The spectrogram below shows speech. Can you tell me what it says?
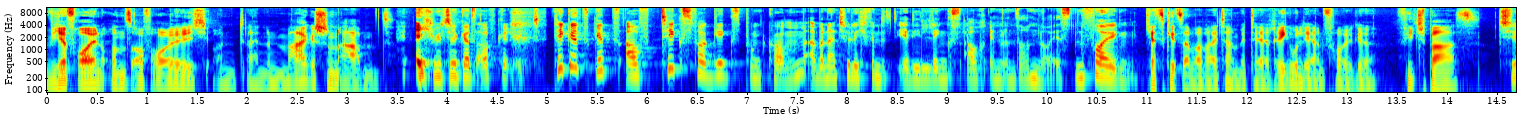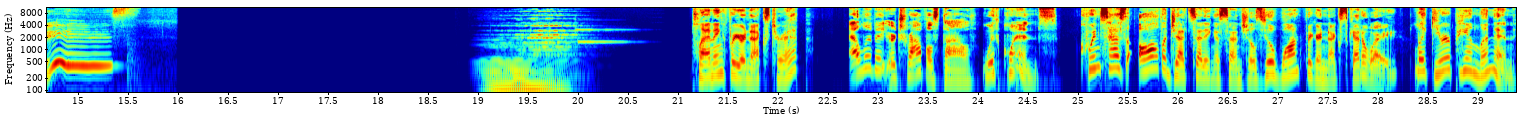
Wir freuen uns auf euch und einen magischen Abend. Ich bin schon ganz aufgeregt. Tickets gibt's auf tixforgigs.com, aber natürlich findet ihr die Links auch in unseren neuesten Folgen. Jetzt geht's aber weiter mit der regulären Folge. Viel Spaß. Tschüss. Planning for your next trip? Elevate your travel style with Quince. Quince has all the jet setting essentials you'll want for your next getaway, like European linen,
